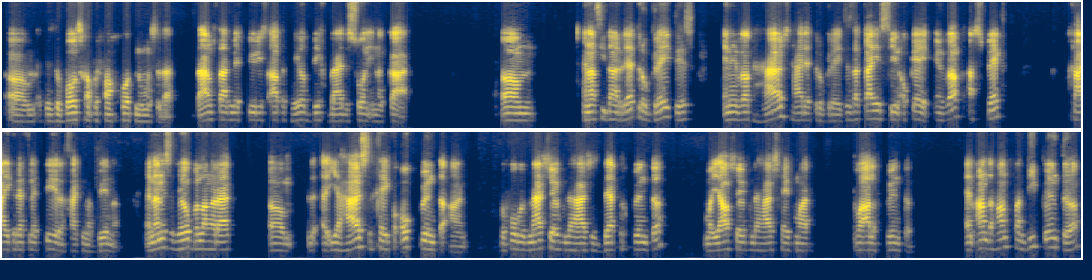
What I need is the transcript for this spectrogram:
Ehm, het is de boodschapper van God, noemen ze dat. Daarom staat Mercurius altijd heel dicht bij de zon in elkaar. Ehm, en als hij dan retrograde is, en in welk huis hij retrograde is, dan kan je zien, oké, in welk aspect ga ik reflecteren, ga ik naar binnen. En dan is het heel belangrijk, ehm, eh, je huizen geven ook punten aan. Bijvoorbeeld mijn zevende huis is 30 punten, maar jouw zevende huis geeft maar 12 punten. En aan de hand van die punten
